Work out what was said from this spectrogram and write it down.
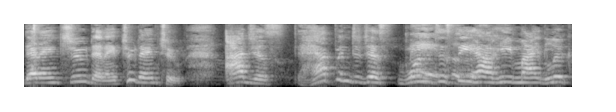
That ain't true. That ain't true. That ain't true. I just happened to just wanted to see how he might look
